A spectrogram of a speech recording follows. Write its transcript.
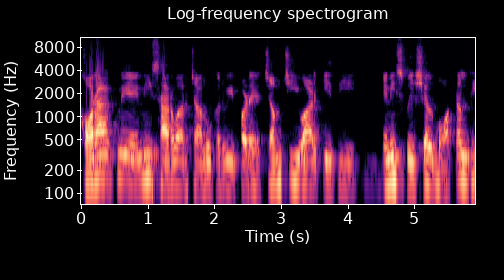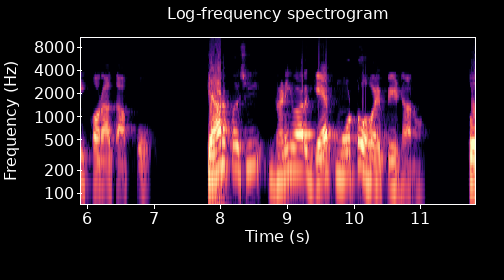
ખોરાકને એની સારવાર ચાલુ કરવી પડે, ચમચી વાળકીથી એની સ્પેશિયલ બોટલથી ખોરાક આપવો. ત્યાર પછી ઘણીવાર ગેપ મોટો હોય પેઢાનો, તો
